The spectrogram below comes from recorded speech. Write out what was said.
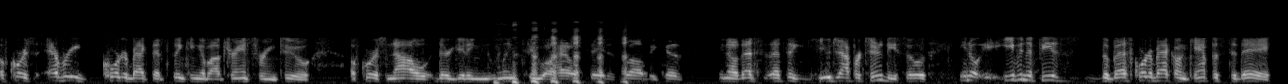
of course, every quarterback that's thinking about transferring too, of course, now they're getting linked to Ohio State as well because you know that's that's a huge opportunity. So you know, even if he's the best quarterback on campus today,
